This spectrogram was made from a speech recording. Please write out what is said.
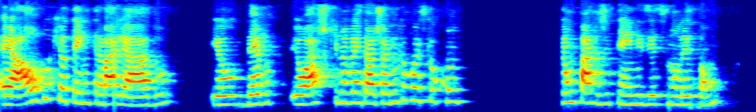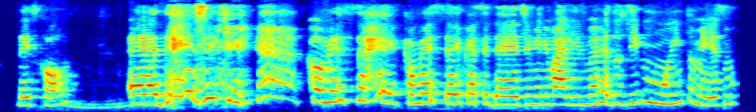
é algo que eu tenho trabalhado. Eu devo, eu acho que, na verdade, a única coisa que eu comprei é um par de tênis e esse moletom da escola. É, desde que comecei, comecei com essa ideia de minimalismo, eu reduzi muito mesmo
